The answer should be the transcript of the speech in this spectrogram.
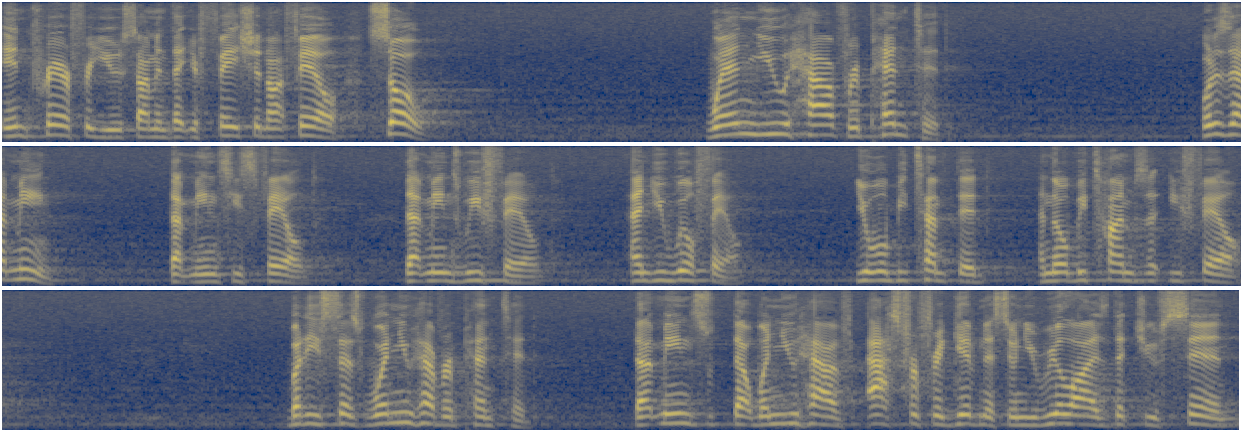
in prayer for you, Simon, that your faith should not fail. So, when you have repented. What does that mean? That means he's failed. That means we've failed. And you will fail. You will be tempted, and there will be times that you fail. But he says, when you have repented, that means that when you have asked for forgiveness and you realize that you've sinned,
